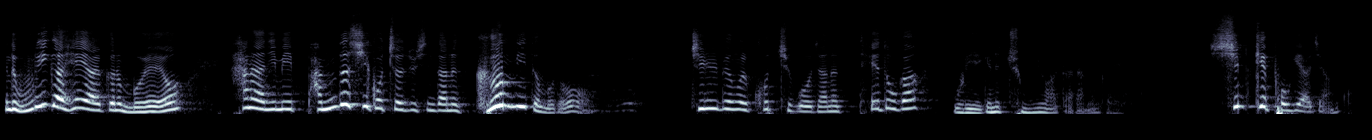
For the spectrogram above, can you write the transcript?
근데 우리가 해야 할 거는 뭐예요? 하나님이 반드시 고쳐주신다는 그 믿음으로 질병을 고치고자 하는 태도가 우리에게는 중요하다라는 거예요. 쉽게 포기하지 않고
